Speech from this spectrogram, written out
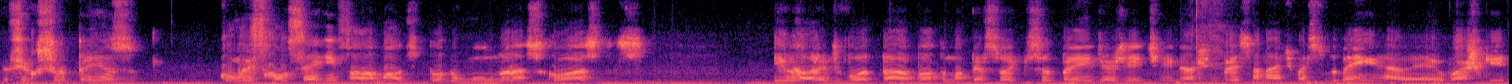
Eu fico surpreso. Como eles conseguem falar mal de todo mundo nas costas e na hora de votar, vota uma pessoa que surpreende a gente ainda. Eu acho impressionante, mas tudo bem. Eu acho que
